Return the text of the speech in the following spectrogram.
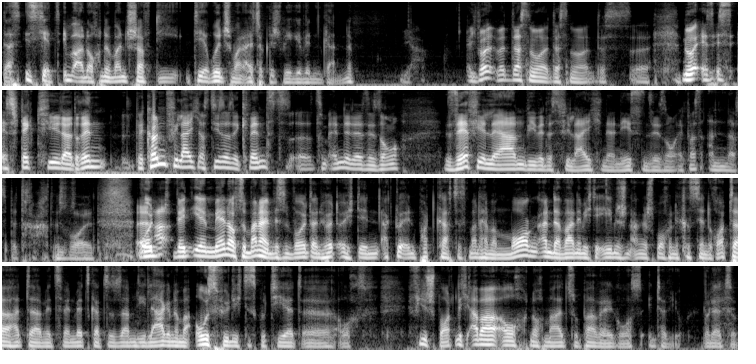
das ist jetzt immer noch eine Mannschaft, die theoretisch mal ein Eishockeyspiel gewinnen kann. Ne? Ich wollte das nur, das nur, das äh, nur es ist, es steckt viel da drin. Wir können vielleicht aus dieser Sequenz äh, zum Ende der Saison sehr viel lernen, wie wir das vielleicht in der nächsten Saison etwas anders betrachten wollen. Äh, Und äh, wenn ihr mehr noch zu Mannheim wissen wollt, dann hört euch den aktuellen Podcast des Mannheimer Morgen an. Da war nämlich der eben schon angesprochene Christian Rotter, hat da mit Sven Metzger zusammen die Lage nochmal ausführlich diskutiert. Äh, auch viel sportlich, aber auch nochmal zu Pavel Groß Interview oder zur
